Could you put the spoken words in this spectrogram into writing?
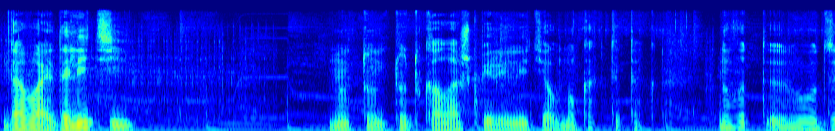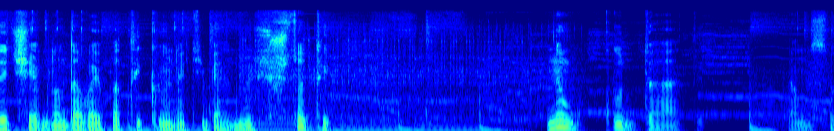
Давай, долети. Ну, тут, тут калаш перелетел. Ну, как ты так? Ну, вот, э, вот зачем? Ну, давай потыкаю на тебя. Ну, что ты? Ну, куда ты? Там СВ.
